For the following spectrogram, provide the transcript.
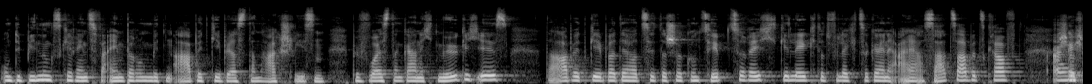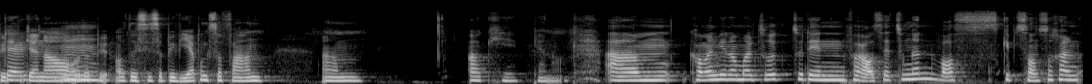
und die Bildungsgrenzvereinbarung mit dem Arbeitgeber erst danach schließen, bevor es dann gar nicht möglich ist. Der Arbeitgeber, der hat sich da schon ein Konzept zurechtgelegt, hat vielleicht sogar eine Ersatzarbeitskraft schon Angestellt. Be genau, oder, be- oder es ist ein Bewerbungsverfahren. Ähm, Okay. genau. Ähm, kommen wir nochmal zurück zu den Voraussetzungen. Was gibt es sonst noch an,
